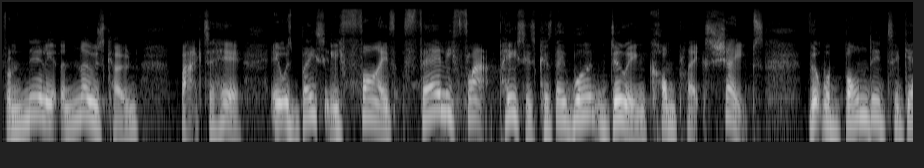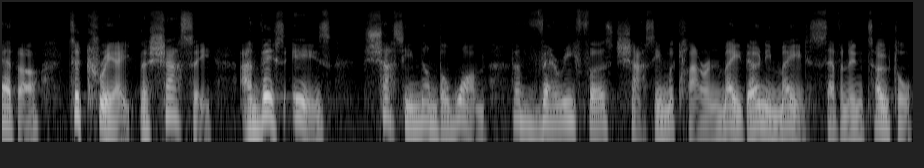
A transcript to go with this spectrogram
from nearly at the nose cone back to here. It was basically five fairly flat pieces because they weren't doing complex shapes that were bonded together to create the chassis. And this is chassis number one, the very first chassis McLaren made. They only made seven in total.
